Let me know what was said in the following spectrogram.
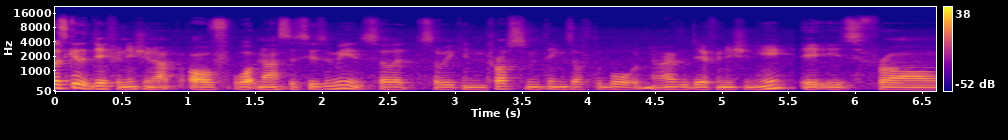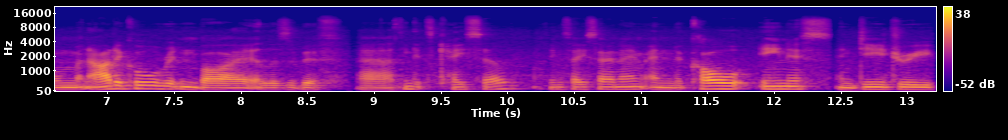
Let's get a definition up of what narcissism is so that so we can cross some things off the board. Now I have the definition here. It is from an article written by Elizabeth, uh, I think it's Casel, think they say her name, and Nicole Enos and Deirdre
